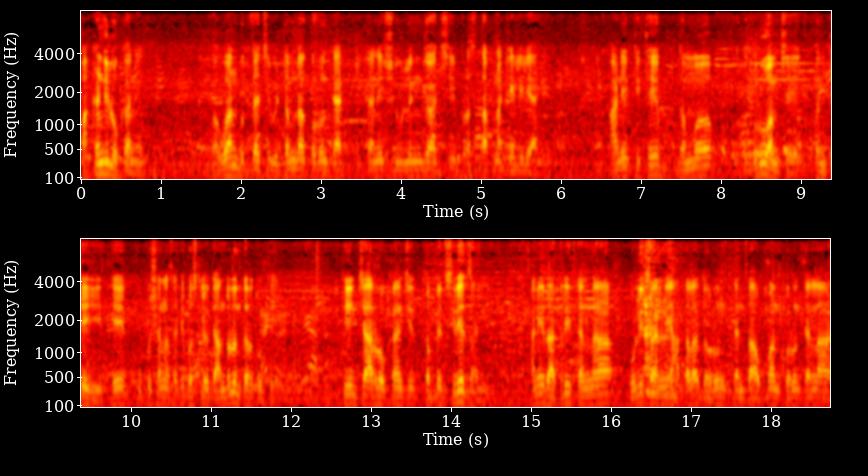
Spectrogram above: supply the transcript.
पाखंडी लोकांनी भगवान बुद्धाची विटंबना करून त्या ठिकाणी शिवलिंगाची प्रस्थापना केलेली आहे आणि तिथे धम्म गुरु आमचे भंतेजी ते उपोषणासाठी बसले होते आंदोलन करत होते. तीन चार लोकांची तब्येत सिरियस झाली. आणि रात्री त्यांना पोलिसांनी हाताला धरून त्यांचा अपमान करून त्यांना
